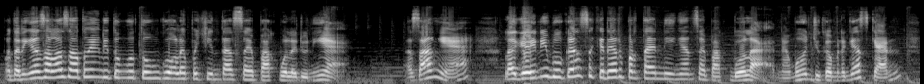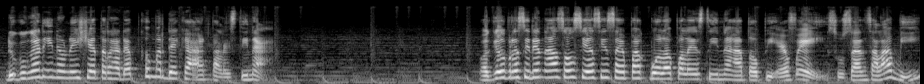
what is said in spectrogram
Pertandingan salah satu yang ditunggu-tunggu oleh pecinta sepak bola dunia. Asalnya, laga ini bukan sekedar pertandingan sepak bola, namun juga menegaskan dukungan Indonesia terhadap kemerdekaan Palestina. Wakil Presiden Asosiasi Sepak Bola Palestina atau PFA, Susan Salabi,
